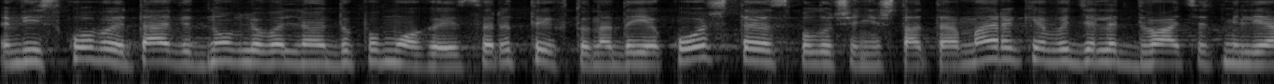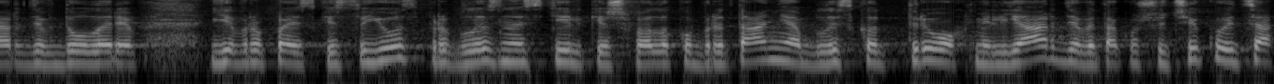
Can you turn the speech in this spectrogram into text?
військової та відновлювальної допомоги. І серед тих, хто надає кошти, Сполучені Штати Америки виділять 20 мільярдів доларів. Європейський союз приблизно стільки ж. Великобританія близько 3 мільярдів. І також очікуються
